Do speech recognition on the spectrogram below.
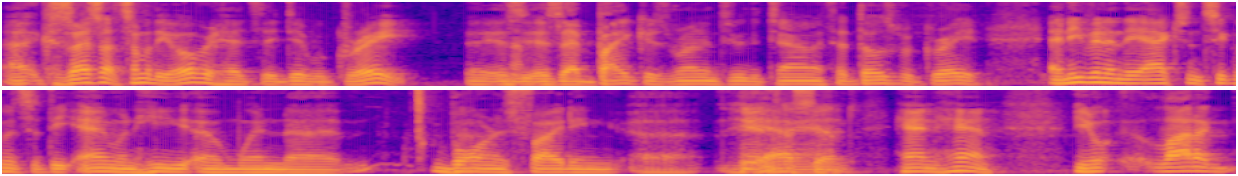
Because I thought some of the overheads they did were great. As, as that bike is running through the town, I thought those were great. And even in the action sequence at the end, when he, uh, when uh, Bourne is fighting uh, the Hand to asset hand. hand to hand, you know, a lot of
